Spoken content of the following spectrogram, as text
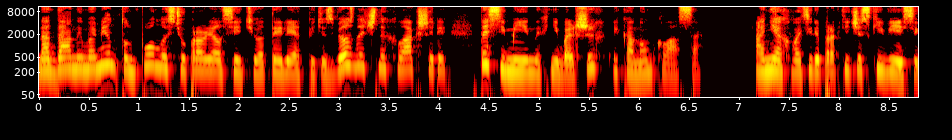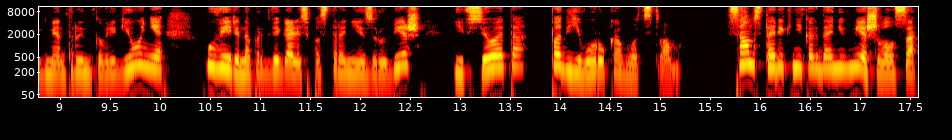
На данный момент он полностью управлял сетью отелей от пятизвездочных лакшери до семейных небольших эконом-класса. Они охватили практически весь сегмент рынка в регионе, уверенно продвигались по стране и за рубеж, и все это под его руководством. Сам старик никогда не вмешивался,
